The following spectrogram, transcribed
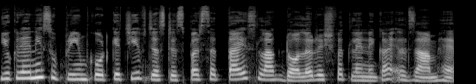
یوکرینی سپریم کورٹ کے چیف جسٹس پر ستائیس لاکھ ڈالر رشوت لینے کا الزام ہے۔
